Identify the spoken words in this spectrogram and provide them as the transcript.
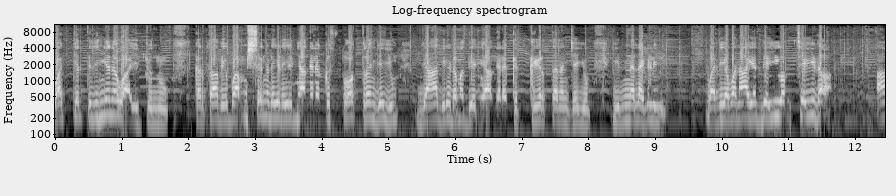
വാക്യത്തിൽ ഇങ്ങനെ വായിക്കുന്നു കർത്താവ് വംശങ്ങളുടെ ഇടയിൽ ഞാൻ നിനക്ക് സ്തോത്രം ചെയ്യും ജാതിയുടെ മധ്യ ഞാൻ നിനക്ക് കീർത്തനം ചെയ്യും ഇന്നലകളിൽ വലിയവനായ ദൈവം ചെയ്ത ആ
